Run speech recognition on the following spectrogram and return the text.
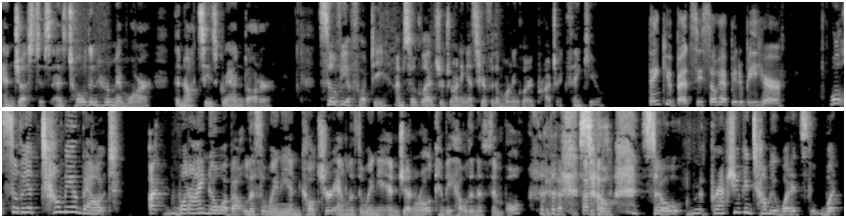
and justice, as told in her memoir, The Nazi's Granddaughter. Silvia Foti, I'm so glad you're joining us here for the Morning Glory Project. Thank you. Thank you, Betsy. So happy to be here. Well, Silvia, tell me about uh, what I know about Lithuanian culture and Lithuania in general can be held in a thimble. so, so perhaps you can tell me what it's what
